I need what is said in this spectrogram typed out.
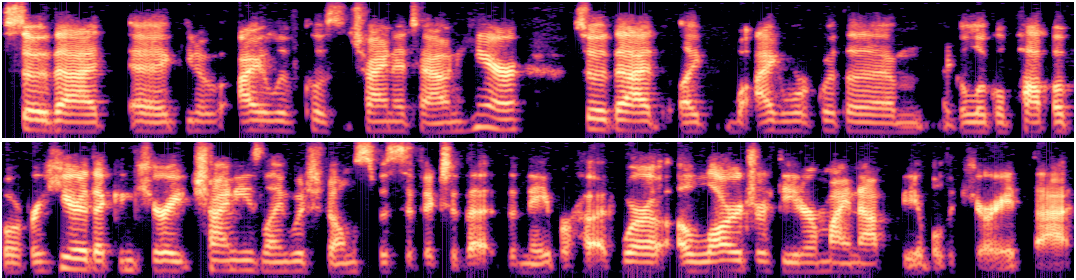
So that, uh, you know, I live close to Chinatown here, so that like I work with a um, like a local pop up over here that can curate Chinese language films specific to the, the neighborhood, where a larger theater might not be able to curate that.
